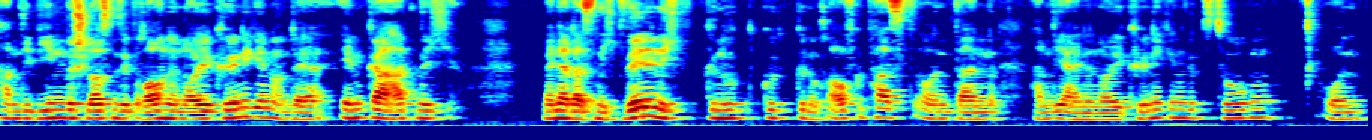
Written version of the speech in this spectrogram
haben die Bienen beschlossen, sie brauchen eine neue Königin und der Imker hat nicht, wenn er das nicht will, nicht genug, gut genug aufgepasst und dann haben die eine neue Königin gezogen und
